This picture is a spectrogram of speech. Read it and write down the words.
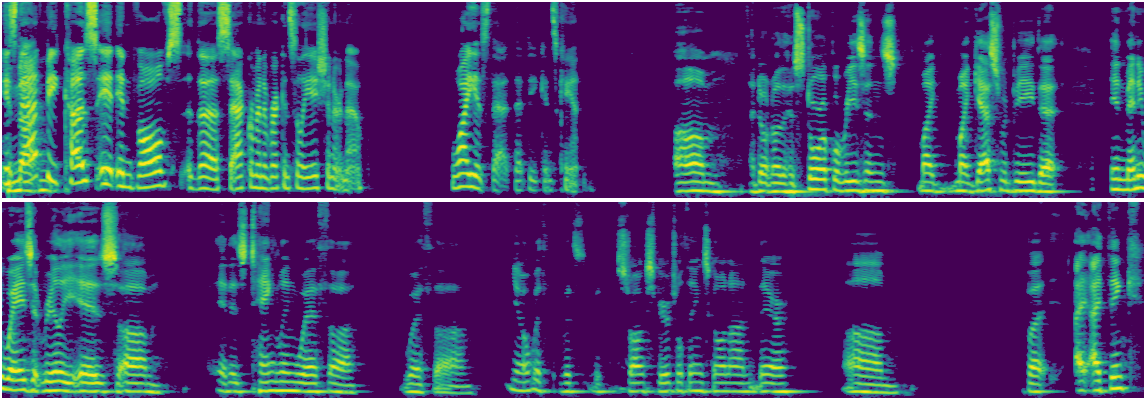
Is cannot- that because it involves the sacrament of reconciliation or no? Why is that that deacons can't? um, I don't know the historical reasons. My my guess would be that in many ways it really is um, it is tangling with uh, with um, you know with with with strong spiritual things going on there. Um, but I, I think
